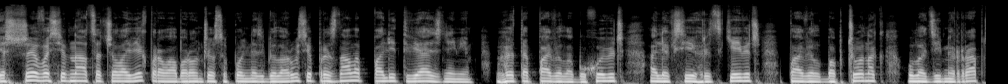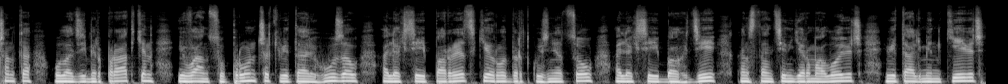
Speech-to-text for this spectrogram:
Яшчэ 18 чалавек праваабарончая супольнасць беларусі прызнала палітвязнямі. Гэта павел абухович алексей грыцкевич павел бабчонак владимир рабчанка владимир праткин иван супрунчак віталь гузаў алексей парэцкі роберт кузнецов алексей багдзей константин ермалович віталь мінкевич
